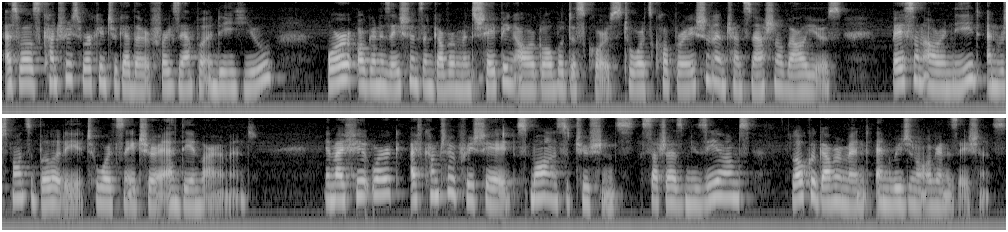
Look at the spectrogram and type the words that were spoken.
as well as countries working together, for example, in the EU, or organizations and governments shaping our global discourse towards cooperation and transnational values based on our need and responsibility towards nature and the environment. In my fieldwork, I've come to appreciate small institutions such as museums, local government, and regional organizations.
